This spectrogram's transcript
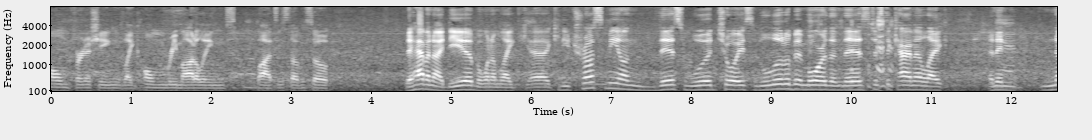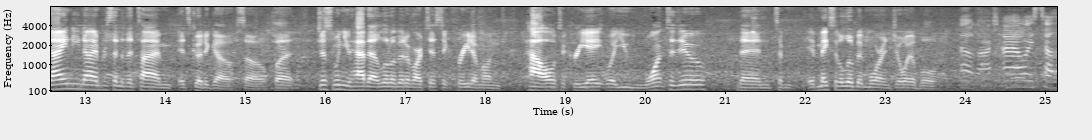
home furnishings, like home remodeling spots and stuff, and so they have an idea. But when I'm like, uh, can you trust me on this wood choice a little bit more than this, just to kind of like, and then. 99% of the time it's good to go so but just when you have that little bit of artistic freedom on how to create what you want to do then to, it makes it a little bit more enjoyable Oh gosh, I always tell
